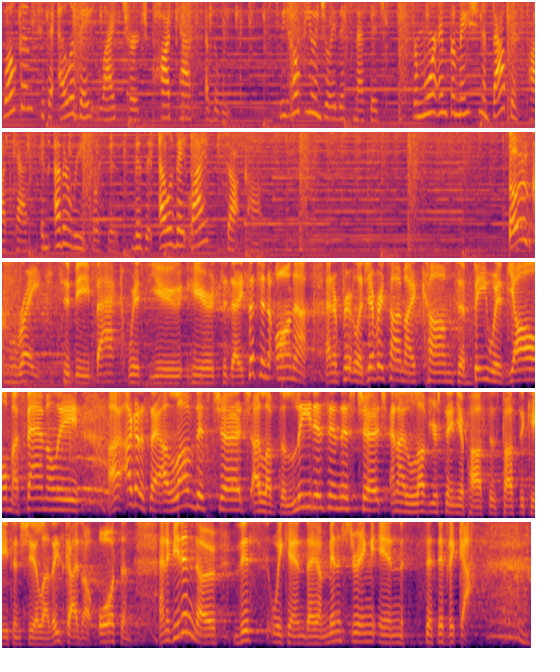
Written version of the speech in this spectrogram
Welcome to the Elevate Life Church podcast of the week. We hope you enjoy this message. For more information about this podcast and other resources, visit elevatelife.com. So great to be back with you here today. Such an honor and a privilege every time I come to be with y'all, my family. I, I, gotta say, I love this church. I love the leaders in this church, and I love your senior pastors, Pastor Keith and Sheila. These guys are awesome. And if you didn't know, this weekend they are ministering in South Africa.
